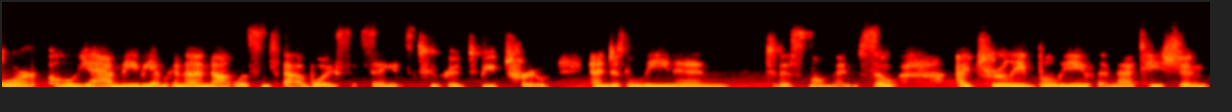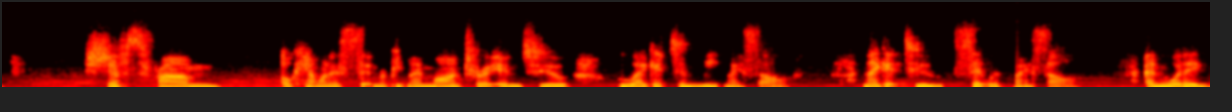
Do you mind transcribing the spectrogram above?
Or, oh yeah, maybe I'm going to not listen to that voice that's saying it's too good to be true and just lean in to this moment. So I truly believe that meditation shifts from, okay, I want to sit and repeat my mantra into, ooh, I get to meet myself and I get to sit with myself. And what a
